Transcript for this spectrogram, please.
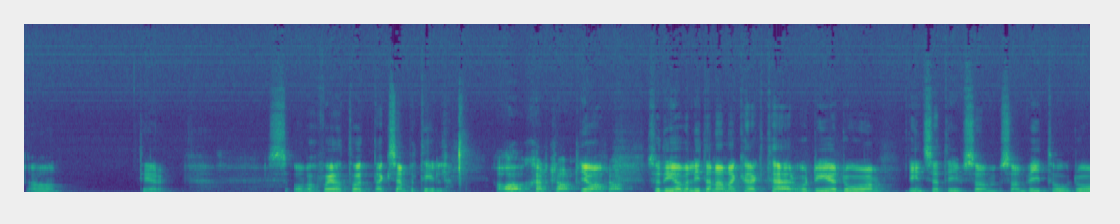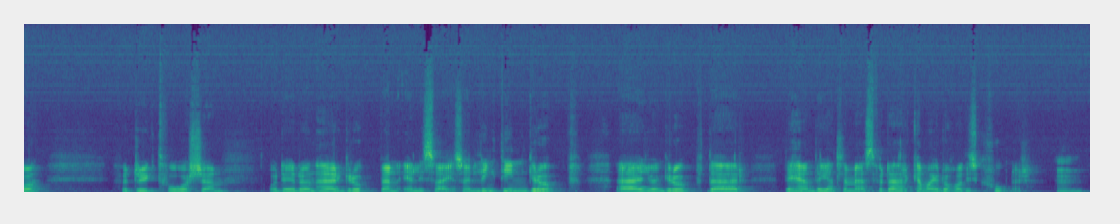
Ja, det är det. Så, får jag ta ett exempel till? Ja, självklart. Ja, självklart. Så det är av en liten annan karaktär och det är då det initiativ som, som vi tog då för drygt två år sedan. Och det är den här gruppen i Sverige. Så en LinkedIn-grupp är ju en grupp där det händer egentligen mest. För där kan man ju då ha diskussioner. Mm.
